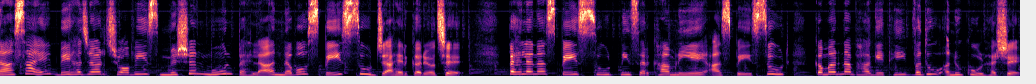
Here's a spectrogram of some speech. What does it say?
નાસાએ બે હજાર ચોવીસ મિશન મૂન પહેલા નવો સ્પેસ સૂટ જાહેર કર્યો છે. પહેલાના સ્પેસ સૂટની સરખામણીએ આ સ્પેસ સૂટ કમરના ભાગેથી વધુ અનુકૂળ હશે.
